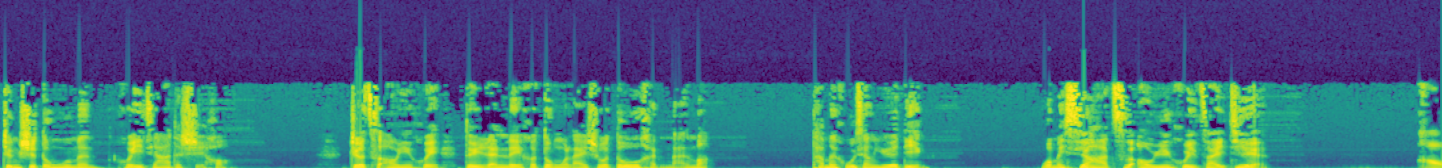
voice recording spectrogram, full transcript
正是动物们回家的时候。这次奥运会对人类和动物来说都很难忘。他们互相约定：“我们下次奥运会再见。”好，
